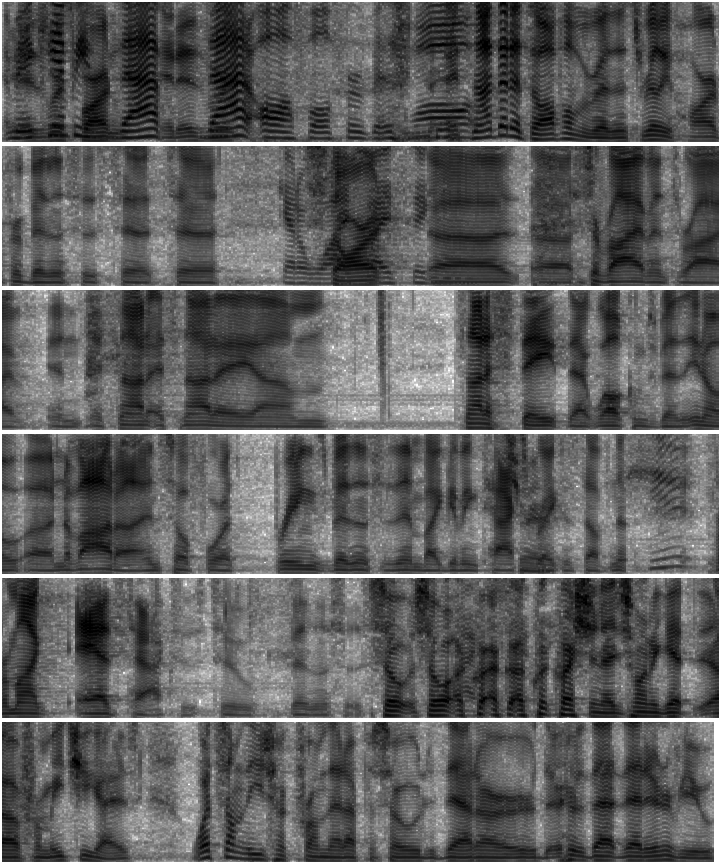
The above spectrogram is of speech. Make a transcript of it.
I It mean, it, is where can't be that it is that awful for business. Well- It's not that it's awful for business; it's really hard for businesses to to Get a start, Wi-Fi signal. uh, uh, survive, and thrive. And it's not it's not a um, it's not a state that welcomes business. You know, uh, Nevada and so forth brings businesses in by giving tax Sure. breaks and stuff. No, Vermont adds taxes to businesses. So, so a, qu- a, a quick question I just want to get uh, from each of you guys. What's something you took from that episode that are that that interview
